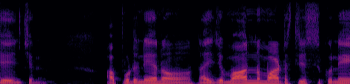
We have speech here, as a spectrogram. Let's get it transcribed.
చేయించను. అప్పుడు నేను నా యజమాను మాట తీసుకుని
